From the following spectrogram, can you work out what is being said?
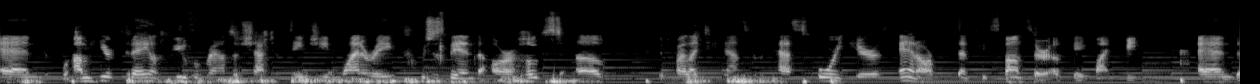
And I'm here today on the beautiful grounds of Chateau St. Jean Winery, which has been our host of the Twilight T-Dance for the past four years and our presenting sponsor of Gay Wine Week. And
